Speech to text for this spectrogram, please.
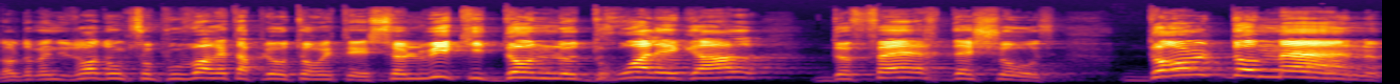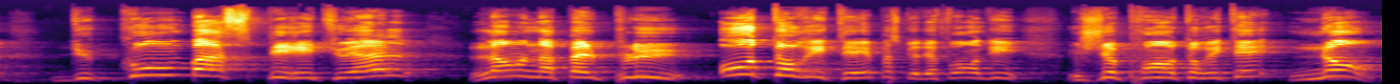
Dans le domaine du droit, donc son pouvoir est appelé autorité. Celui qui donne le droit légal de faire des choses. Dans le domaine du combat spirituel, là, on n'appelle plus autorité, parce que des fois on dit je prends autorité. Non.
